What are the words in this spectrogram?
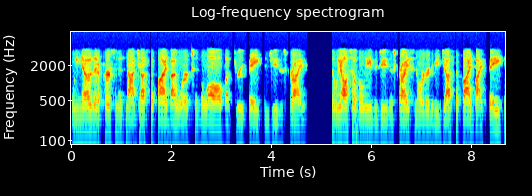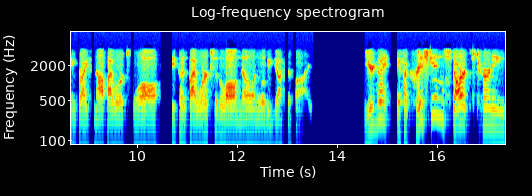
We know that a person is not justified by works of the law, but through faith in Jesus Christ. So we also believe that Jesus Christ, in order to be justified by faith in Christ, not by works of the law, because by works of the law no one will be justified. You're going if a christian starts turning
